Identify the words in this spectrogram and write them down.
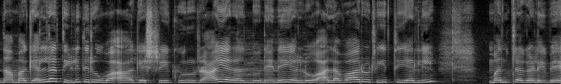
ನಮಗೆಲ್ಲ ತಿಳಿದಿರುವ ಹಾಗೆ ಶ್ರೀ ಗುರುರಾಯರನ್ನು ನೆನೆಯಲು ಹಲವಾರು ರೀತಿಯಲ್ಲಿ ಮಂತ್ರಗಳಿವೆ.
